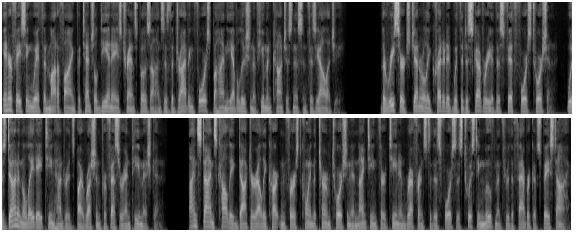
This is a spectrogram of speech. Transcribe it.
interfacing with and modifying potential DNA's transposons is the driving force behind the evolution of human consciousness and physiology. The research generally credited with the discovery of this fifth force torsion was done in the late 1800s by Russian professor N.P. Myshkin. Einstein's colleague Dr. Élie Cartan first coined the term torsion in 1913 in reference to this force's twisting movement through the fabric of spacetime,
